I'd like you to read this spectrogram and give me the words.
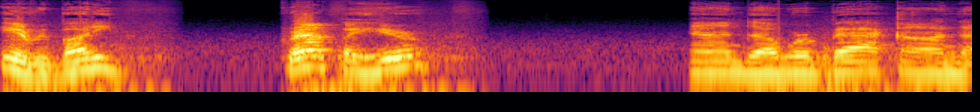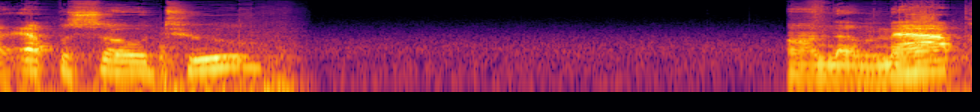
Hey everybody, Grandpa here, and uh, we're back on uh, episode two on the map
